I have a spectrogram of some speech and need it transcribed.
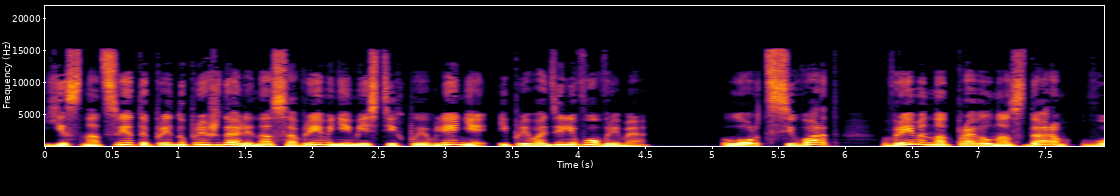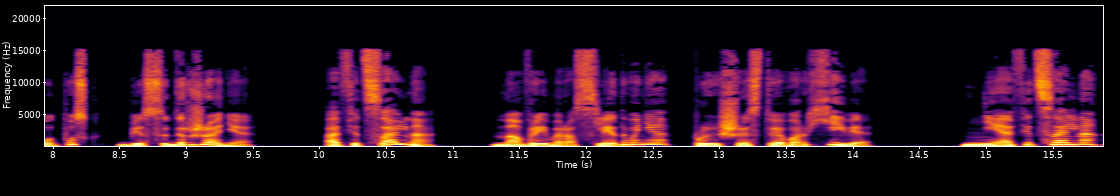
ясноцветы предупреждали нас о времени и месте их появления и приводили вовремя. Лорд Сивард временно отправил нас с даром в отпуск без содержания. Официально — на время расследования происшествия в архиве. Неофициально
